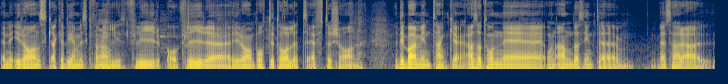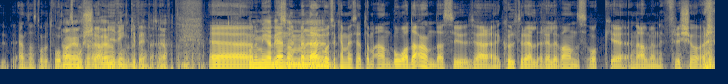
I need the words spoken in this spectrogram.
en iransk akademisk familj, flyr, och flyr eh, Iran på 80-talet efter shahen. Det är bara min tanke, alltså att hon, eh, hon andas inte med så här äh, ensamstående tvåbarnsmorsa jag i Rinkeby. jag fattar, så. jag fattar, jag fattar. Eh, men, liksom, men eh, däremot så kan man ju säga att de an, båda andas ju så här kulturell relevans och eh, en allmän fräschör.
